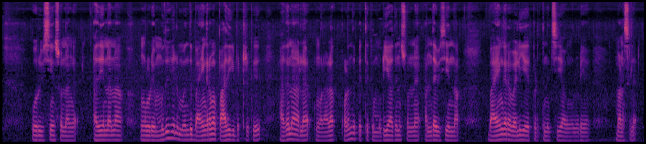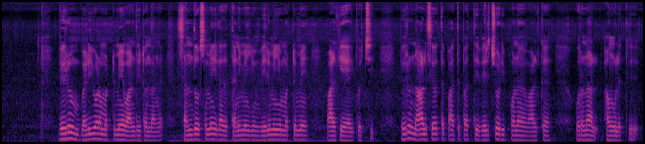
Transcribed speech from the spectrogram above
ஒரு விஷயம் சொன்னாங்க. அது என்னென்னா உங்களுடைய முதுகெலும்பு வந்து பயங்கரமாக பாதிக்கப்பட்டிருக்கு. அதனால் உங்களால் குழந்தை பெற்றுக்க முடியாதுன்னு சொன்ன அந்த விஷயந்தான் பயங்கர வலி ஏற்படுத்துனுச்சு அவங்களுடைய மனசில். வெறும் வலியோடு மட்டுமே வாழ்ந்துக்கிட்டு வந்தாங்க. சந்தோஷமே இல்லாத தனிமையும் வெறுமையும் மட்டுமே வாழ்க்கையாகி போச்சு. வெறும் நாலு சிவத்தை பார்த்து பார்த்து வெறிச்சோடி போன வாழ்க்கை. ஒரு நாள் அவங்களுக்கு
